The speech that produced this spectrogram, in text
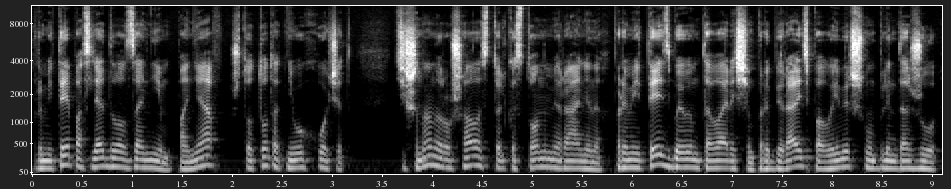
Прометей последовал за ним, поняв, что тот от него хочет. Тишина нарушалась только стонами раненых. Прометей с боевым товарищем пробирались по вымершему блиндажу.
